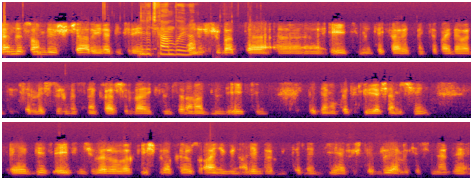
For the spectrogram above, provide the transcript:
Ben de son bir şu çağrıyla bitireyim. Lütfen buyurun. 13 Şubat'ta e, eğitimin tekrar etmekte fayda var. Dilselleştirilmesine karşı layık bilimsel ana dilli eğitim ve demokratik bir yaşam için e, biz eğitimciler olarak iş bırakıyoruz. Aynı gün Alevi örgütleri diğer işte duyarlı kesimlerde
